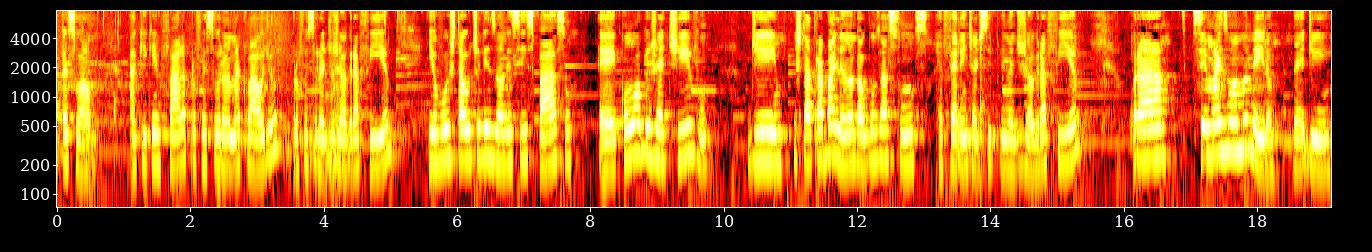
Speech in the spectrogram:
pessoal, aqui quem fala é a professora Ana Cláudia, professora de Geografia, e eu vou estar utilizando esse espaço é, com o objetivo de estar trabalhando alguns assuntos referentes à disciplina de Geografia para ser mais uma maneira né, de,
